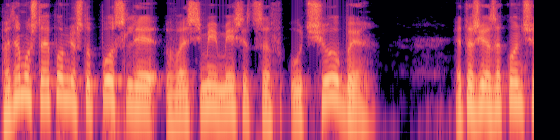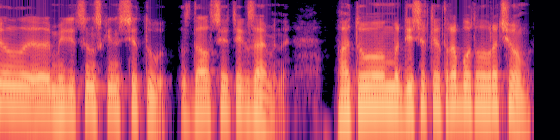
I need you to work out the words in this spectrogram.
Потому что я помню, что после восьми месяцев учебы, это же я закончил э, медицинский институт, сдал все эти экзамены. Потом десять лет работал врачом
